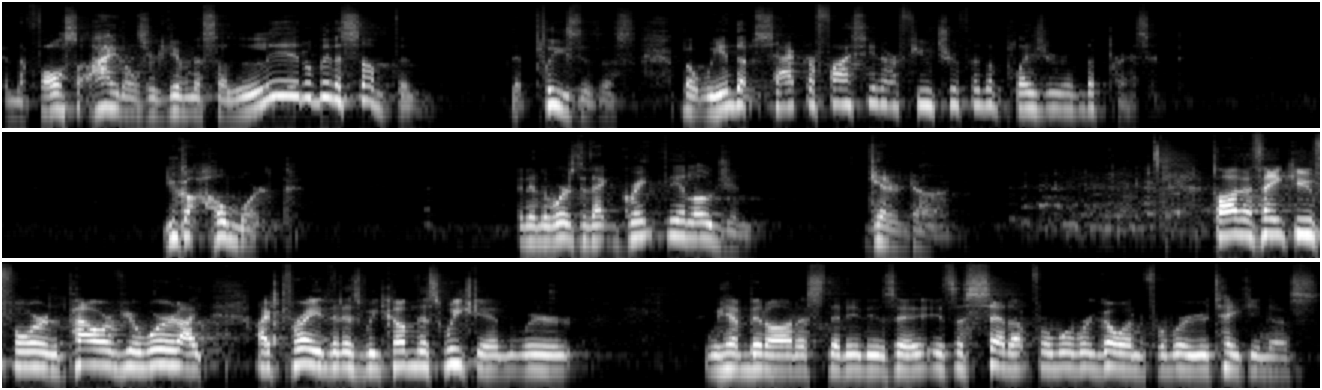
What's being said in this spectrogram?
And the false idols are giving us a little bit of something that pleases us, but we end up sacrificing our future for the pleasure of the present. You got homework. And in the words of that great theologian, get her done. Father, thank you for the power of your word. I, I pray that as we come this weekend, we're, we have been honest that it is a, it's a setup for where we're going, for where you're taking us.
